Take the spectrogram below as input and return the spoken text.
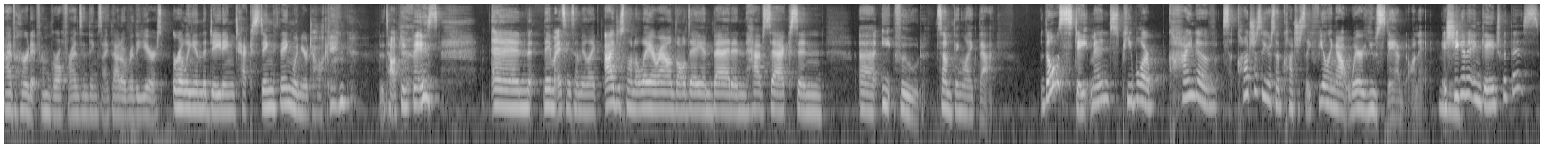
I've heard it from girlfriends and things like that over the years. Early in the dating texting thing when you're talking, the talking phase and they might say something like, I just want to lay around all day in bed and have sex and uh, eat food, something like that. Those statements, people are kind of consciously or subconsciously feeling out where you stand on it. Mm-hmm. Is she mm-hmm. going to engage with this?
